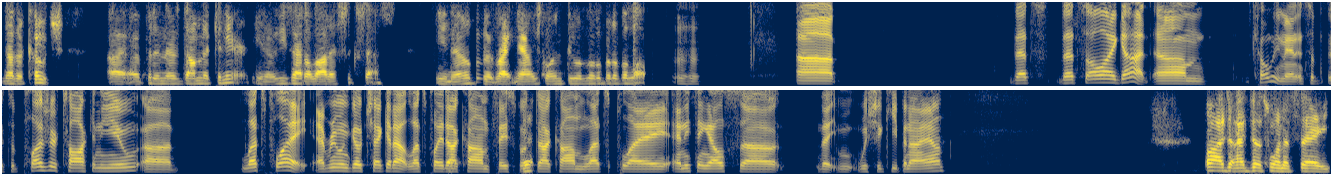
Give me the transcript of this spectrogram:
another coach, uh, I put in there is Dominic Kinnear. You know, he's had a lot of success. You know, but right now he's going through a little bit of a lull. Mm-hmm. Uh, that's that's all I got. Um, Cobi, man, it's a it's a pleasure talking to you. Uh, let's play. Everyone, go check it out. Let's play.com, Facebook.com. Let's play. Anything else uh, that we should keep an eye on? Well, I, I just want to say,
